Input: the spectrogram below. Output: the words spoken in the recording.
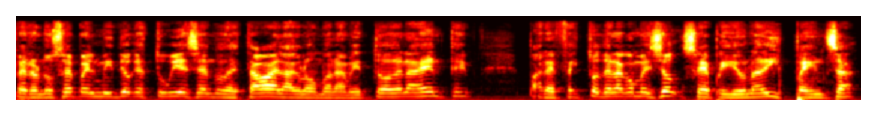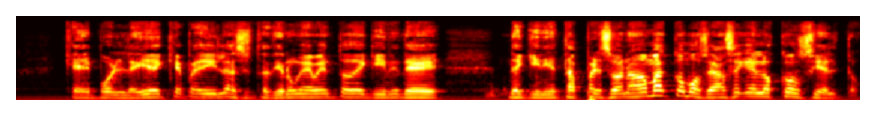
pero no se permitió que estuviesen donde estaba el aglomeramiento de la gente. Para efectos de la convención se pidió una dispensa, que por ley hay que pedirla si usted tiene un evento de, de, de 500 personas o más, como se hacen en los conciertos.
